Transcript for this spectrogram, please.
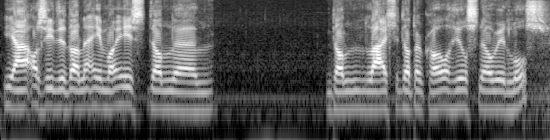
Ja, als hij er dan eenmaal is, dan, ehm, dan laat je dat ook al heel snel weer los.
